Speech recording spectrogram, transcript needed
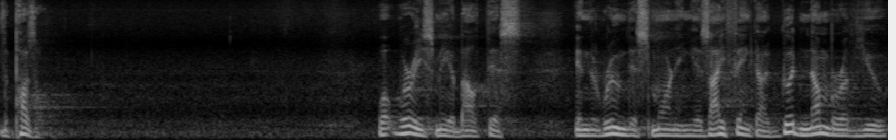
the puzzle. What worries me about this in the room this morning is I think a good number of you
